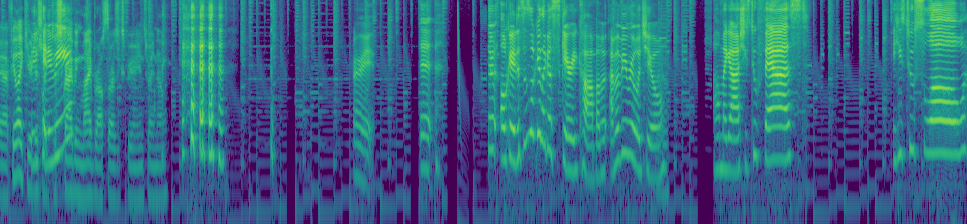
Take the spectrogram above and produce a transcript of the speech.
Yeah, I feel like you're Are you just like, kidding me? describing my Brawl Stars experience right now. Alright. It. Okay, this is looking like a scary comp. I'm, I'm gonna be real with you. Oh my gosh, he's too fast. He's too slow.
